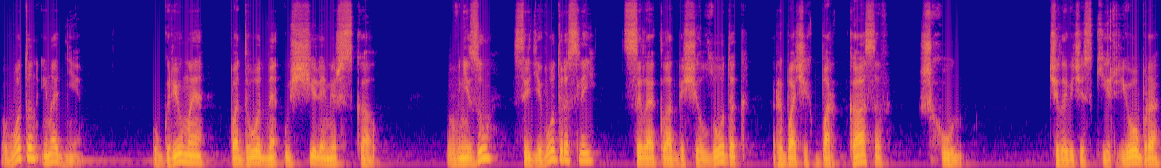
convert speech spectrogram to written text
Вот он и на дне. Угрюмое подводное ущелье меж скал. Внизу, среди водорослей, целое кладбище лодок, рыбачьих баркасов, шхун. Человеческие ребра,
